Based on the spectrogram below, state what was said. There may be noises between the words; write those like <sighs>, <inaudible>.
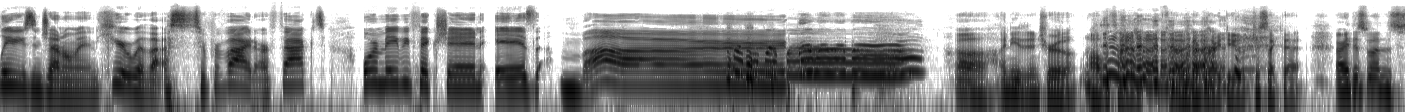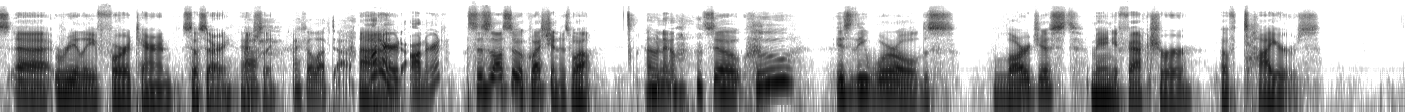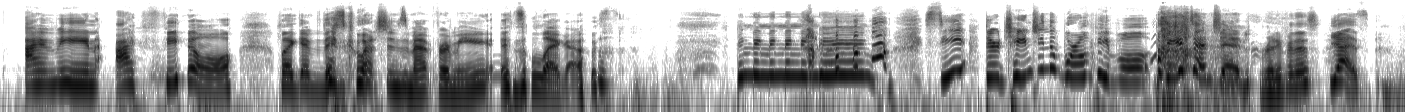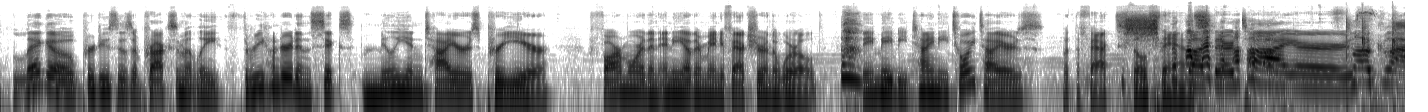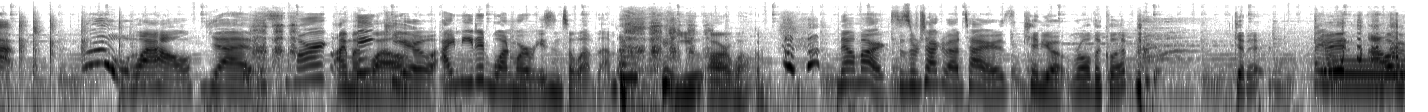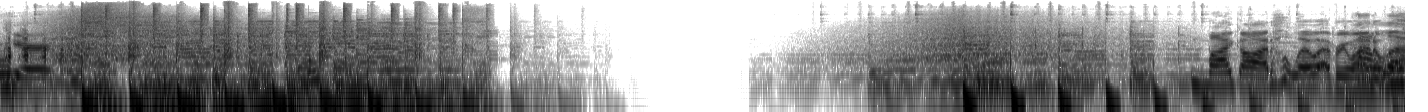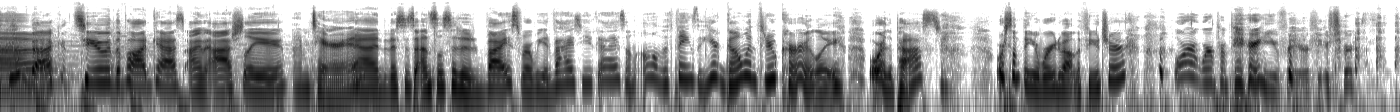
ladies and gentlemen, here with us to provide our fact or maybe fiction is Mark. <laughs> Oh, I need an intro all the time for whatever I do, just like that. All right, this one's uh, really for Taryne. So sorry, Ashley. I feel left out. Uh, honored, honored. So this is also a question as well. Oh no. So, who is the world's largest manufacturer of tires? I mean, I feel like if this <laughs> question's meant for me, it's Lego. Ding, ding, ding, ding, ding, ding. <laughs> See, they're changing the world, people. Pay attention. <laughs> Ready for this? yes. Lego produces approximately 306 million tires per year, far more than any other manufacturer in the world. They may be tiny toy tires, but the fact still stands. But they're tires. Slow clap. Woo! wow. Yes. Mark, <laughs> I'm thank unwell. you. I needed one more reason to love them. <laughs> you are welcome. <laughs> now, Mark, since we're talking about tires, can you roll the clip? Get it? Get out of here. My God. Hello, everyone. Hello. Welcome back to the podcast. I'm Ashley. I'm Taryne. And this is unsolicited advice where we advise you guys on all the things that you're going through currently or in the past <laughs> or something you're worried about in the future. or we're preparing you for your future.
